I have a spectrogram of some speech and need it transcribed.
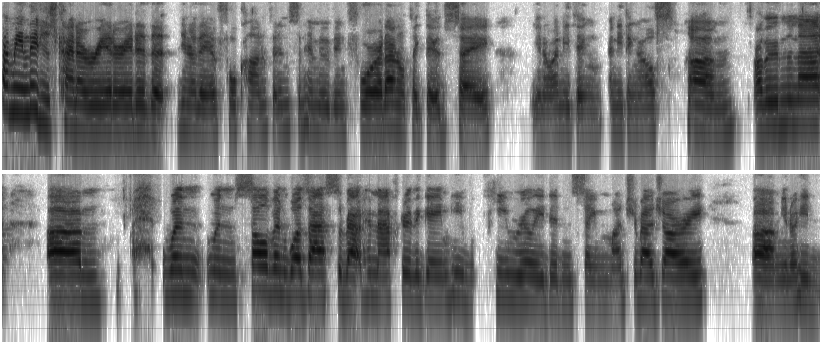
I mean, they just kind of reiterated that you know they have full confidence in him moving forward. I don't think they would say you know anything anything else um, other than that. Um, when when Sullivan was asked about him after the game, he he really didn't say much about Jarry. Um, you know, he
